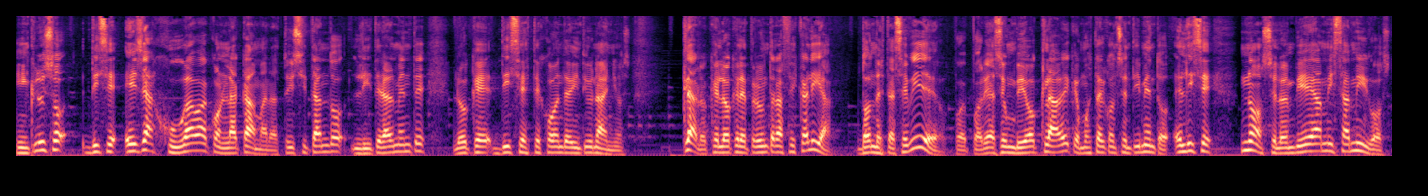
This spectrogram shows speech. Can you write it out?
Incluso dice, ella jugaba con la cámara. Estoy citando literalmente lo que dice este joven de 21 años. Claro, ¿qué es lo que le pregunta la fiscalía? ¿Dónde está ese video? Podría ser un video clave que muestra el consentimiento. Él dice, no, se lo envié a mis amigos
